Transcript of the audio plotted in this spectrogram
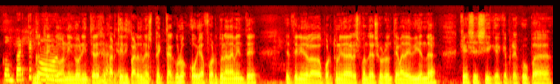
Comparte no tengo ningún interés en participar de un espectáculo. Hoy afortunadamente he tenido la oportunidad de responder sobre un tema de vivienda que ese sí que, que preocupa.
